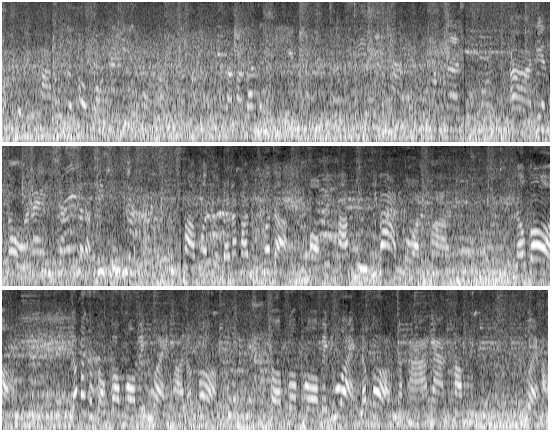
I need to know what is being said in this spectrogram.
ขอบคุณค่ะ ก็จะต่อปอตรีค่ะสาขาการบัญชีค่ะทำงานทำงานอ่าเรียนต่อในชั้นระดับที่สูงค่ะ ค่ะพอจบแล้วนะคะ หนูก็จะออกไปพักอยู่ที่บ้านก่อนค่ะ แล้วก็ แล้วก็จะสอบกพไปด้วยค่ะ แล้วก็สอบกพไปด้วย แล้วก็จะหางานทำด้วยค่ะ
